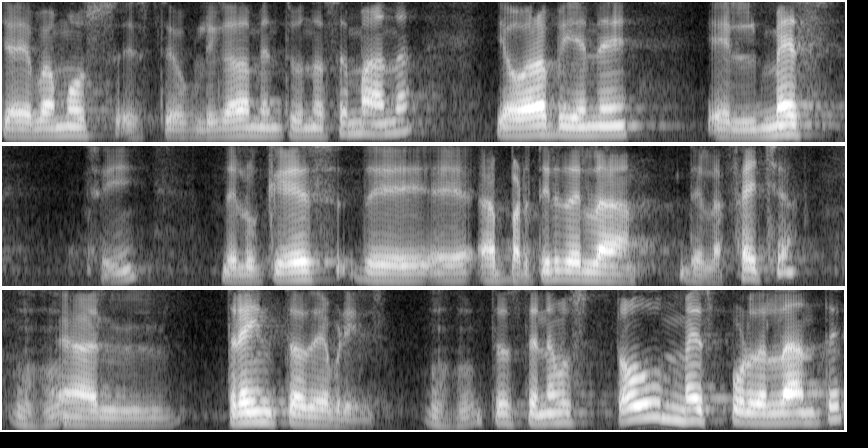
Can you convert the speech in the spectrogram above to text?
ya llevamos este, obligadamente una semana y ahora viene el mes ¿sí? de lo que es de, a partir de la, de la fecha al 30 de abril. Entonces tenemos todo un mes por delante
